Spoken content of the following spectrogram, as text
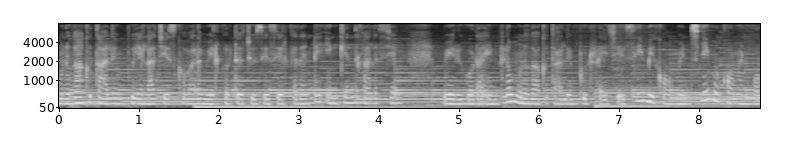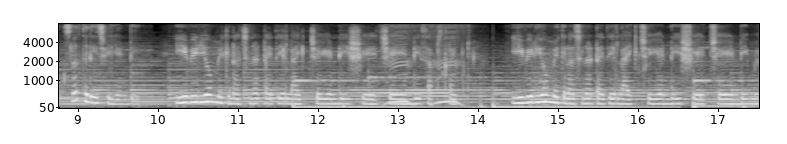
మునగాకు తాలింపు ఎలా చేసుకోవాలో మీరు కూడా చూసేసారు కదండి. ఇంకెందుకు ఆలస్యం? మీరు కూడా ఇంట్లో మునగాకు తాలింపు ట్రై చేసి మీ కామెంట్స్ని మా కామెంట్ బాక్స్లో తెలియచేయండి. ఈ వీడియో మీకు నచ్చినట్టయితే లైక్ చేయండి షేర్ చేయండి సబ్స్క్రైబ్ ఈ వీడియో మీకు నచ్చినట్టయితే లైక్ చేయండి షేర్ చేయండి మీ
